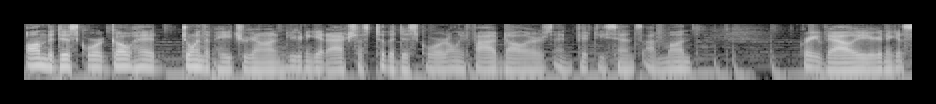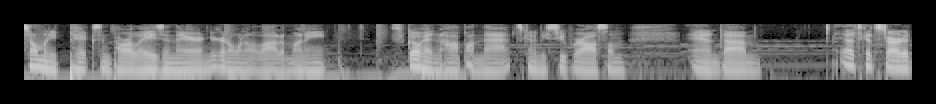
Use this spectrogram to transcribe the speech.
on the Discord, go ahead, join the Patreon. You're going to get access to the Discord, only $5.50 a month. Great value. You're going to get so many picks and parlays in there, and you're going to win a lot of money. So go ahead and hop on that. It's going to be super awesome. And um, yeah, let's get started.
